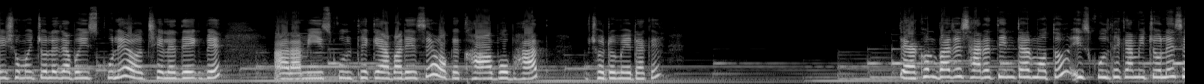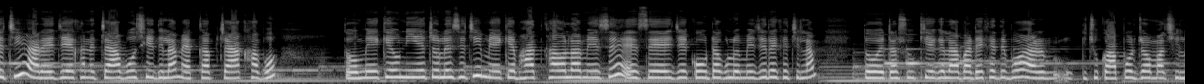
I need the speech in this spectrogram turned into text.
এই সময় চলে যাব স্কুলে, ও ছেলে দেখবে। আর আমি স্কুল থেকে আবার এসে ওকে খাওয়াবো ভাত ছোট মেয়েটাকে। তো এখন বাজে সাড়ে তিনটার মতো। স্কুল থেকে আমি চলে এসেছি আর এই যে এখানে চা বসিয়ে দিলাম, এক কাপ চা খাব। তো মেয়েকেও নিয়ে চলে এসেছি, মেয়েকে ভাত খাওয়ালাম এসে এসে এই যে কৌটাগুলো মেজে রেখেছিলাম। তো এটা শুকিয়ে গেলে আবার রেখে দেবো, আর কিছু কাপড় জমা ছিল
